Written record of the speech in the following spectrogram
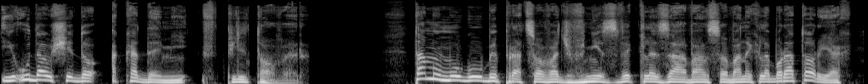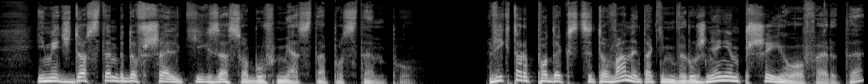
i udał się do Akademii w Piltover. Tam mógłby pracować w niezwykle zaawansowanych laboratoriach i mieć dostęp do wszelkich zasobów miasta postępu. Wiktor, podekscytowany takim wyróżnieniem, przyjął ofertę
